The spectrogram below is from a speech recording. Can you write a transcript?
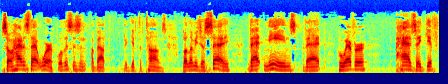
So, how does that work? Well, this isn't about the gift of tongues, but let me just say that means that whoever has a gift,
